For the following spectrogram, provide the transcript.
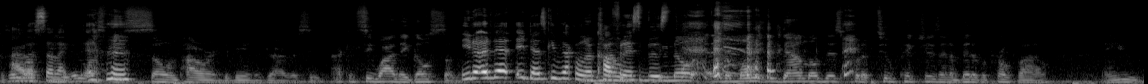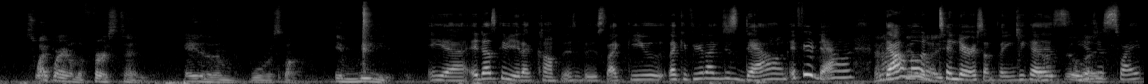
it I was so be, like- it must be so empowering to be in the driver's seat. I can see why they go someone. You know, it, does- it does give you like a little You know- confidence boost. You know, at the moment you download this, put up two pictures and a bit of a profile, and you swipe right on the first ten, eight of them will respond immediately. Yeah, it does give you that confidence boost. Like you, like if you're like just down, if you're down, And download like- Tinder or something because you like- just swipe.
